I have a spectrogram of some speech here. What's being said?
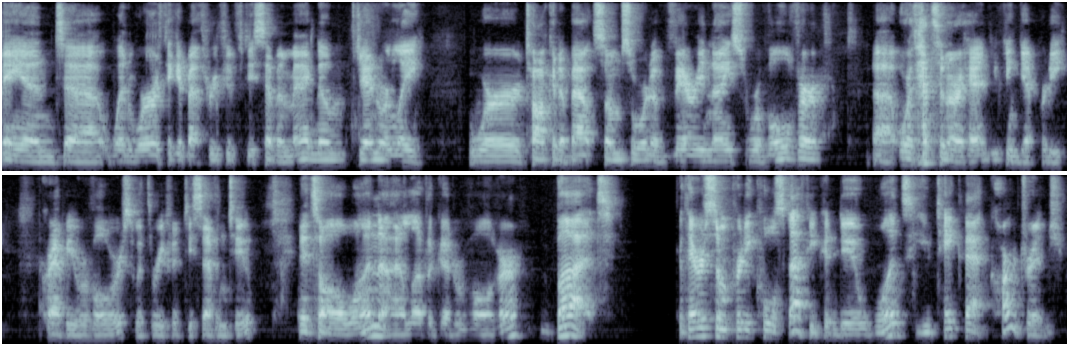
And uh, when we're thinking about 357 Magnum, generally we're talking about some sort of very nice revolver, uh, or that's in our head. You can get pretty crappy revolvers with 357 too. It's all one. I love a good revolver. But there's some pretty cool stuff you can do once you take that cartridge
